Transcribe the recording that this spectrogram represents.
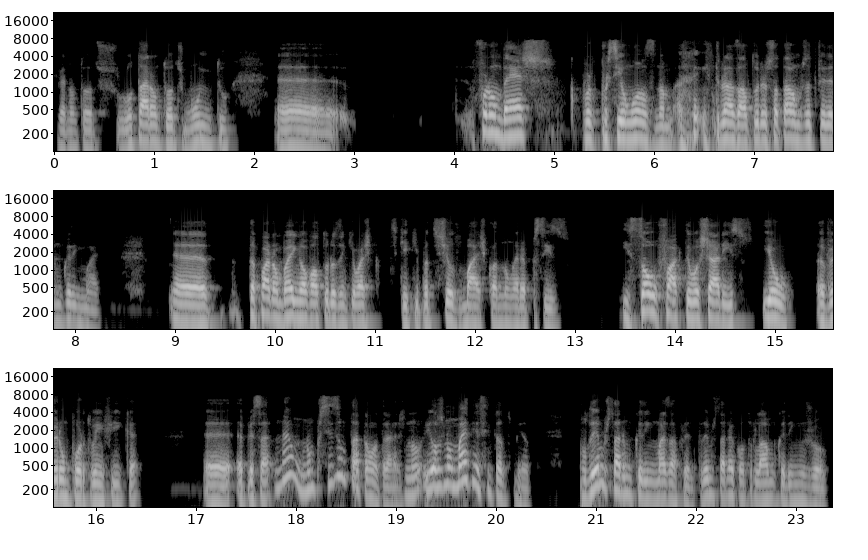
Tiveram todos, lutaram todos muito. eh, foram 10, porque pareciam 11 na- em determinadas alturas, só estávamos a defender um bocadinho mais. Eh, taparam bem, houve alturas em que eu acho que, que a equipa desceu demais quando não era preciso. E só o facto de eu achar isso, eu a ver um Porto Benfica, eh, a pensar, não, não precisam estar tão atrás, não- eles não metem assim tanto medo. Podemos estar um bocadinho mais à frente, podemos estar a controlar um bocadinho o jogo.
